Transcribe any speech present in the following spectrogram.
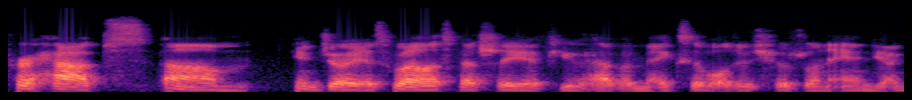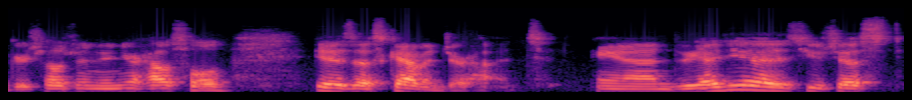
perhaps um, enjoy as well, especially if you have a mix of older children and younger children in your household, is a scavenger hunt. And the idea is you just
